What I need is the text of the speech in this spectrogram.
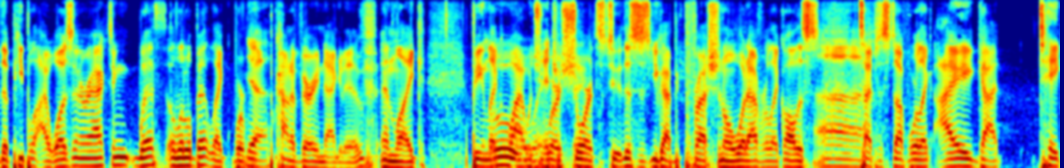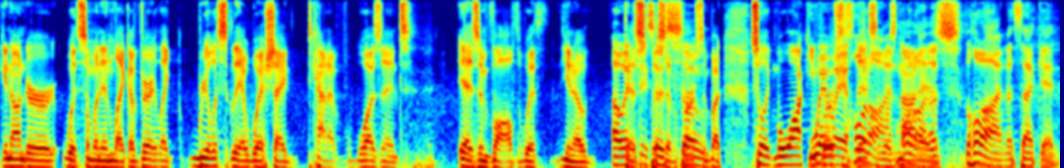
the people I was interacting with a little bit, like were Yeah. kind of very negative, and like being like, Ooh, why would you wear shorts? To this is you got to be professional, whatever, like all this Ah. types of stuff. Where like I got taken under with someone in like a very like realistically, I wish I kind of wasn't as involved with you know Oh, this. So- specific so- person, but so like Milwaukee Wait, versus wait, hold this on. was hold on. as hold on a second.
